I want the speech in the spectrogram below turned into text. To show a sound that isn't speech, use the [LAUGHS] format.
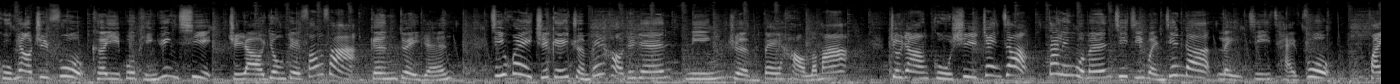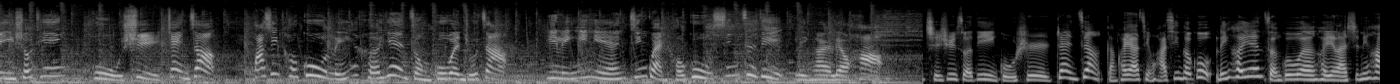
股票致富可以不凭运气，只要用对方法、跟对人，机会只给准备好的人。您准备好了吗？就让股市战将带领我们积极稳健的累积财富。欢迎收听股市战将，华兴投顾林和燕总顾问主讲。一零一年经管投顾新字第零二六号。持续锁定股市战将，赶快邀请华兴投顾林和燕总顾问何燕老师，你好。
